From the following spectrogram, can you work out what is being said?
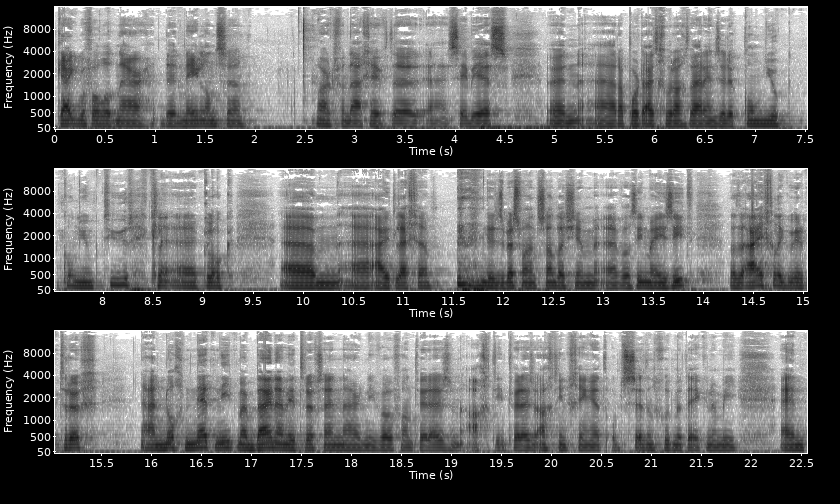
kijkt bijvoorbeeld naar de Nederlandse markt, vandaag heeft de uh, CBS een rapport uitgebracht waarin ze de conjunctuurklok um, uh, uitleggen. Dit is best wel interessant als je hem uh, wil zien, maar je ziet dat we eigenlijk weer terug, nou, nog net niet, maar bijna weer terug zijn naar het niveau van 2018. 2018 ging het ontzettend goed met de economie en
